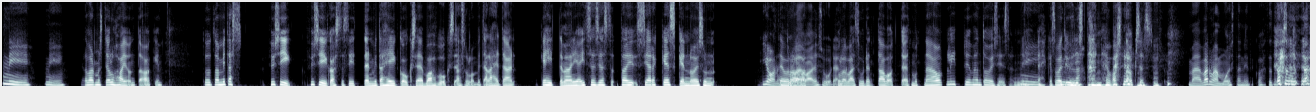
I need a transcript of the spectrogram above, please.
Niin, niin. Siellä varmasti ollut hajontaakin. Tuota, mitäs fysiik- fysiikassa sitten, mitä heikkouksia ja vahvuuksia sulla on, mitä lähdetään kehittämään? Ja itse asiassa taisi jäädä kesken noin sun Joo, ne tulevaisuuden. tulevaisuuden tavoitteet, mutta nämä liittyy vähän toisiinsa, niin, Niin, ehkä sä voit kyllä. yhdistää ne vastauksessa. Mä en varmaan muista niitä kohta taas, mutta,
